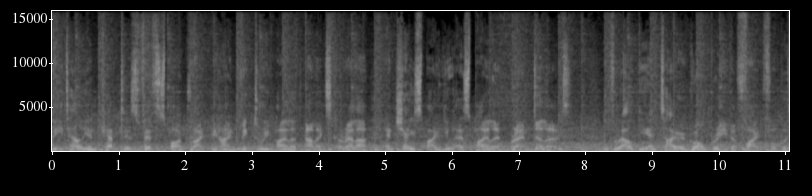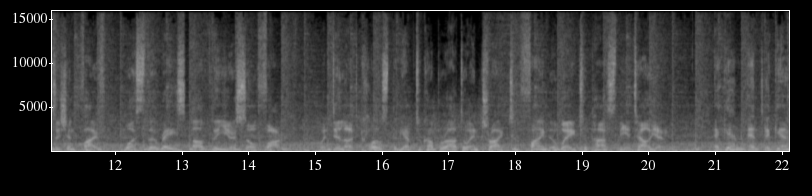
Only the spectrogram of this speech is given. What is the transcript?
The Italian kept his fifth spot right behind victory pilot Alex Carella and chased by US pilot Brant Dillard. Throughout the entire Grand Prix, the fight for position 5 was the race of the year so far. When Dillard closed the gap to Comparato and tried to find a way to pass the Italian. Again and again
